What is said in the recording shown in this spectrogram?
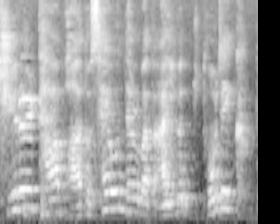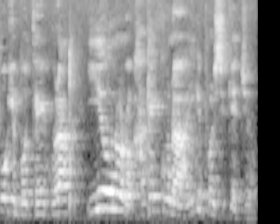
뒤를 다 봐도 세운 대로 봐도 아 이건 도저히 극복이 못하겠구나 이혼으로 가겠구나 이게 볼 수 있겠죠.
